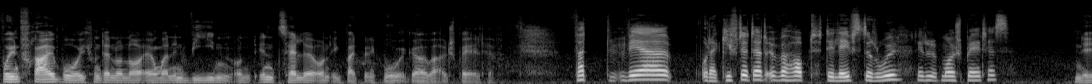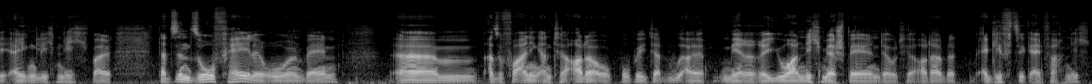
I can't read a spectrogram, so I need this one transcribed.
wo in Freiburg und dann noch irgendwann in Wien und in Celle und ich weiß nicht, wo ich überall gespielt habe. Was wäre, oder giftet das überhaupt, der liebste Rolle, den du mal gespielt hast? Nee, eigentlich nicht, weil das sind so viele Rollen, ähm, also vor allen Dingen an Theater auch, wo ich das mehrere Jahre nicht mehr spielen, der Theater, das ergibt sich einfach nicht.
